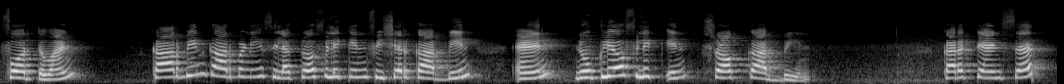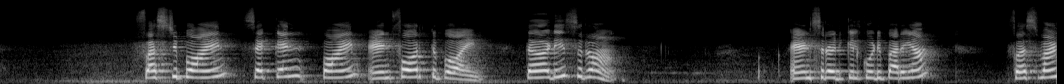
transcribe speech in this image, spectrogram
Fourth one. Carbene carbon is electrophilic in Fischer carbene and nucleophilic in Schrock carbene. Correct answer first point, second point and fourth point. Third is wrong. ആൻസർ ഒരിക്കൽ കൂടി പറയാം ഫസ്റ്റ് വൺ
